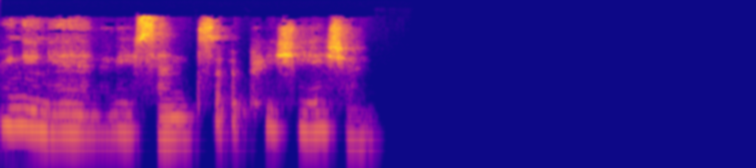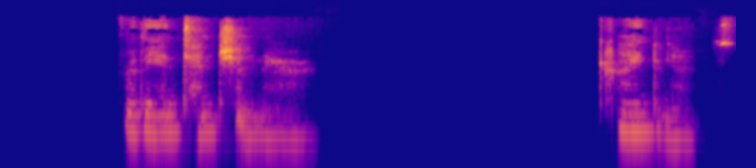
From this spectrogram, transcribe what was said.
Bringing in any sense of appreciation for the intention there, kindness,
